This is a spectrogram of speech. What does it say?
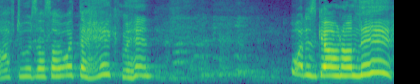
Afterwards, I was like, what the heck, man? What is going on there?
